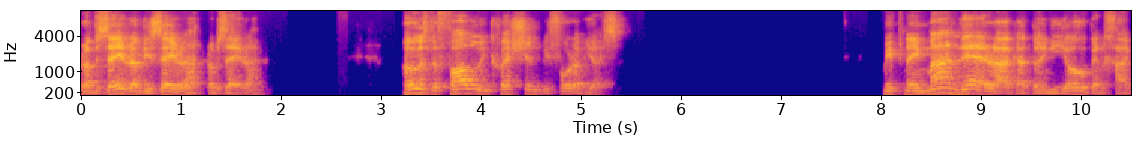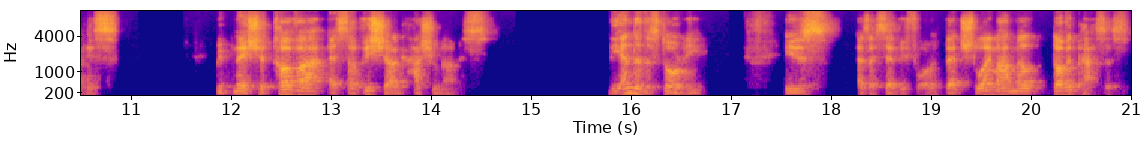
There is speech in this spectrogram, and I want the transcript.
Rabzera Rabbi Zera Rabzera posed the following question before Rabbi Yosef. Mipnei ma ne'erag Adoni Yohu ben Chagis. Mipnei shetova es Avishag Hashunamis. The end of the story is, as I said before, that Shloimeh Hamel David passes.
